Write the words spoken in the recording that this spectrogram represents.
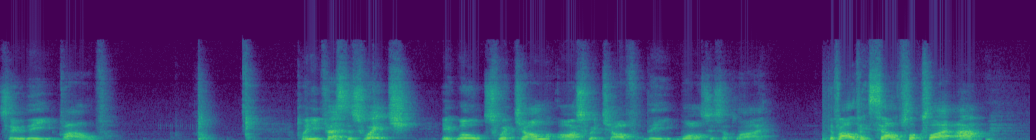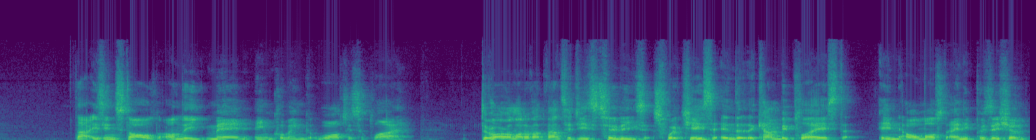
to the valve. When you press the switch, it will switch on or switch off the water supply. The valve itself looks like that. That is installed on the main incoming water supply. There are a lot of advantages to these switches in that they can be placed in almost any position.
